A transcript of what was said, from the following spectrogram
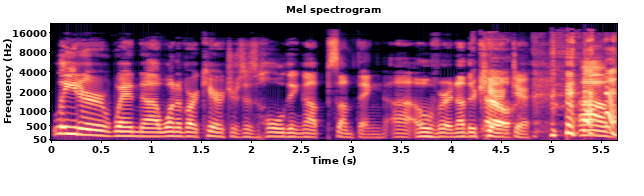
later when uh, one of our characters is holding up something uh, over another character. um,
